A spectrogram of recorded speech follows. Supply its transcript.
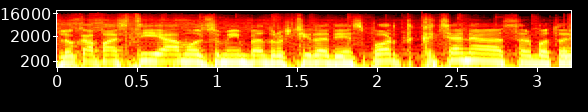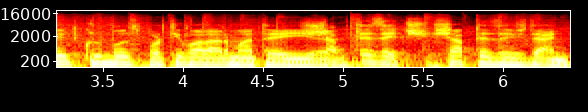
Luca Pastia, mulțumim pentru știrile din sport. Câți ani a sărbătorit Clubul Sportiv al Armatei? 70. 70 de ani.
